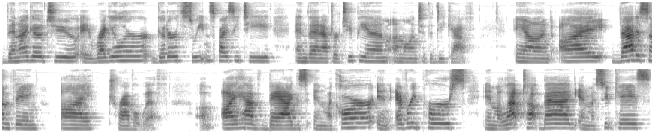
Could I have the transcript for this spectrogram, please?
then I go to a regular Good Earth sweet and spicy tea, and then after 2 p.m., I'm on to the decaf. And I that is something I travel with. Um, I have bags in my car, in every purse, in my laptop bag, in my suitcase.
